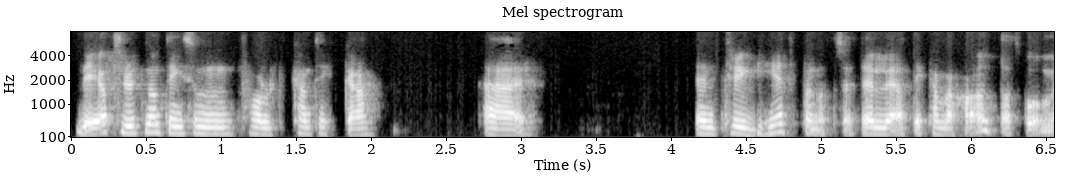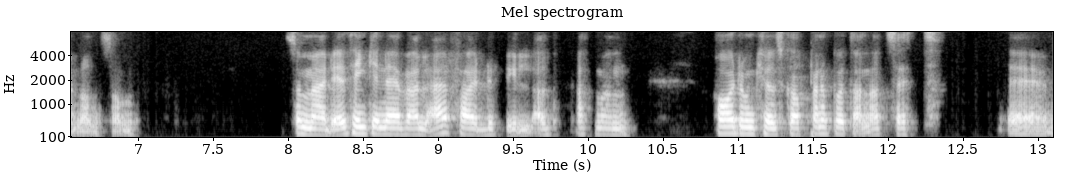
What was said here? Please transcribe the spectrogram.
det är absolut någonting som folk kan tycka är en trygghet på något sätt eller att det kan vara skönt att gå med någon som, som är det. Jag tänker när jag väl är färdigutbildad att man har de kunskaperna på ett annat sätt. Eh,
